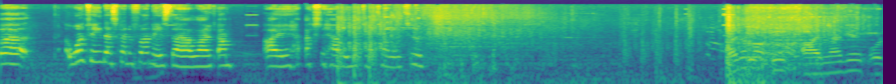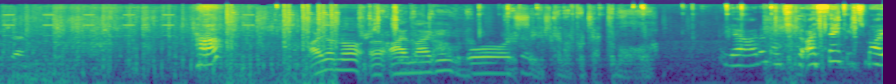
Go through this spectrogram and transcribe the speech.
But one thing that's kind of funny is that like I'm I actually have a YouTube channel too. I don't know if I'm lagging or Jet. Huh? I don't know. Uh, I'm lagging or. Yeah, I don't know. I think it's my.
